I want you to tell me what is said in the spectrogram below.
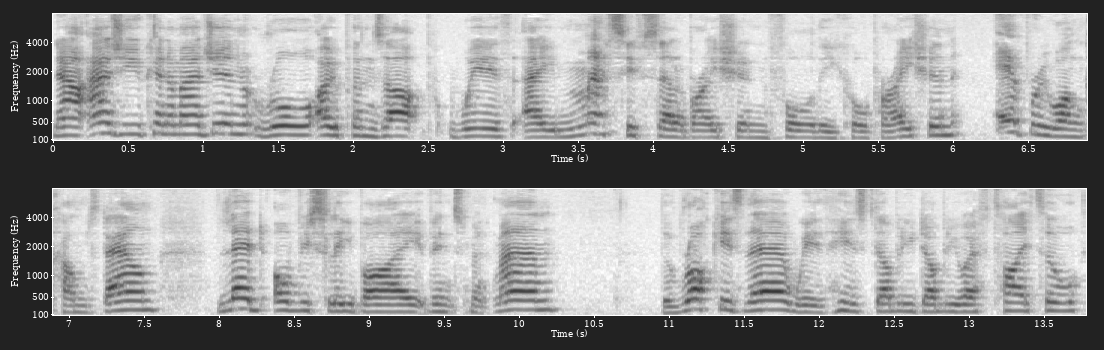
Now, as you can imagine, Raw opens up with a massive celebration for the corporation. Everyone comes down led obviously by Vince McMahon. The Rock is there with his WWF title.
